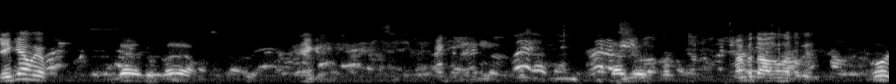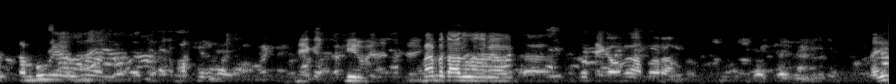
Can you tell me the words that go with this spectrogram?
लेके आओगे ठीक है मैं बता दूँगा तुम्हें। वो तंबू में ठीक है फिर मैं बता दूँगा तुम्हें घोटे का होगा आप आराम करो। ਹੈ ਜੀ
